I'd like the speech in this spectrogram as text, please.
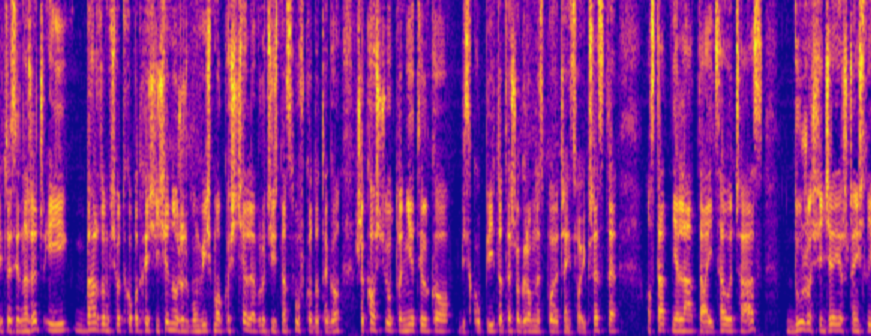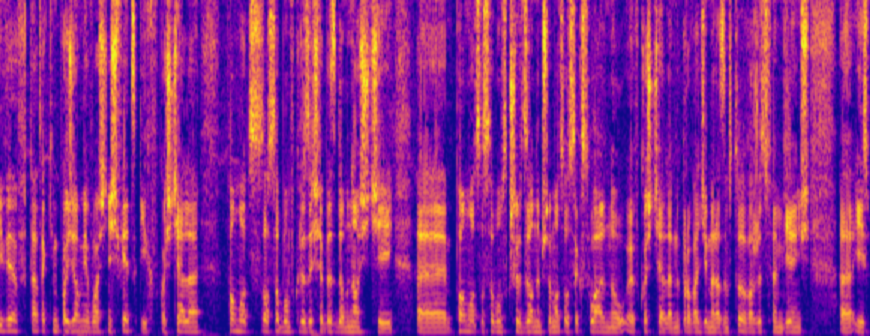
I to jest jedna rzecz. I bardzo bym chciał tylko podkreślić jedną rzecz, bo mówiliśmy o Kościele, wrócić na słówko do tego, że Kościół to nie tylko biskupi, to też ogromne społeczeństwo. I przez te ostatnie lata i cały czas dużo się dzieje szczęśliwie w, na takim poziomie właśnie świeckich w Kościele. Pomoc osobom w kryzysie bezdomności, e, pomoc osobom skrzywdzonym przemocą seksualną w Kościele. My prowadzimy razem z Towarzystwem Więź e, i z e,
